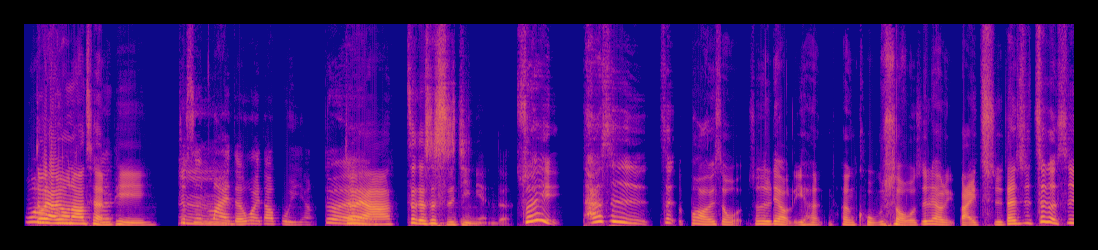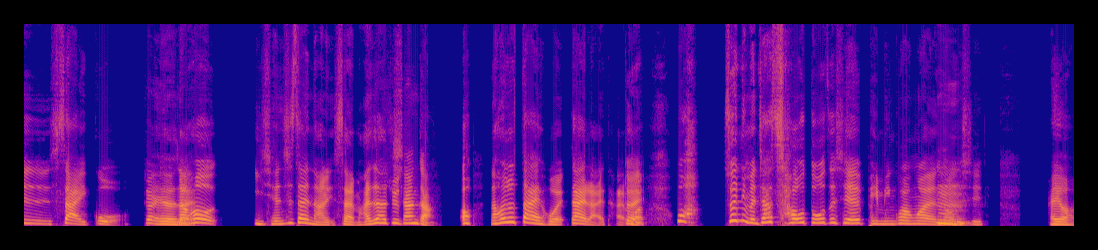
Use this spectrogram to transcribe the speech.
都要用到陈皮，就是卖的味道不一样。对对啊，这个是十几年的，所以他是这不好意思，我就是料理很很苦手，我是料理白痴，但是这个是晒过，对对对。然后以前是在哪里晒吗？还是他去香港？哦，然后就带回带来台湾。哇，所以你们家超多这些瓶瓶罐罐的东西。还有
